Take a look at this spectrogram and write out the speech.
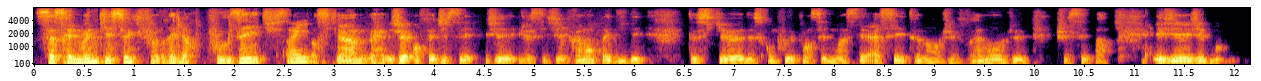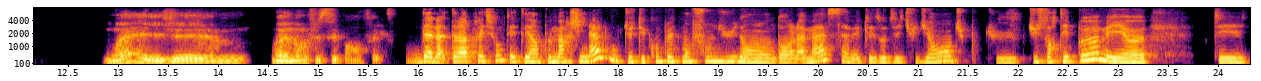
Ça serait une bonne question qu'il faudrait leur poser, tu sais? Oui. Parce que, hem, je en fait, je sais j'ai je sais j'ai vraiment pas d'idée de ce que de ce qu'on pouvait penser de moi. C'est assez étonnant. J'ai vraiment je je sais pas et j'ai ouais et j'ai, ouais, non, je sais pas, en fait. tu as la tu as l'impression que tu étais un peu marginal ou tu étais complètement fondu dans dans la masse avec les autres étudiants? Tu tu tu sortais peu mais es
